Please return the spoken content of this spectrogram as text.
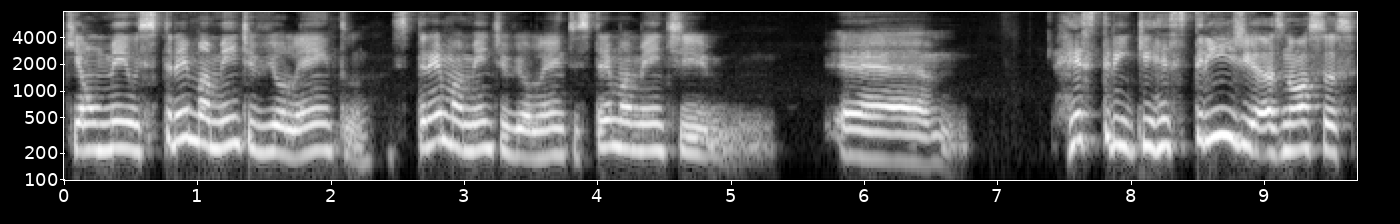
que é um meio extremamente violento, extremamente violento, extremamente. É, restring, que restringe as nossas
